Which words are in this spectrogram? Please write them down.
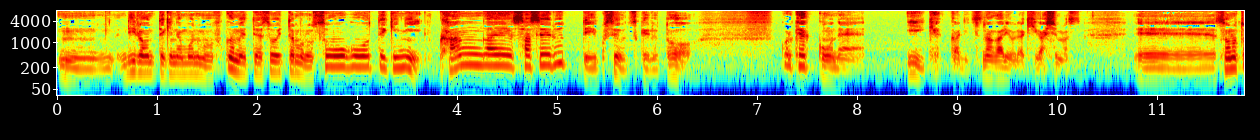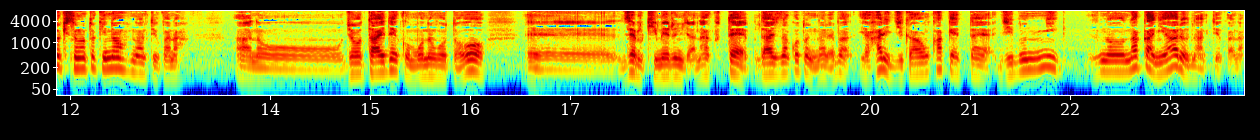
うん、理論的なものも含めてそういったものを総合的に考えさせるっていう癖をつけると、これ結構ね、いい結果につながるような気がします。えー、その時その時の、なんていうかな、あの、状態でこう物事を、えー、全部決めるんじゃなくて、大事なことになれば、やはり時間をかけて自分に、の中にある、なんていうかな、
